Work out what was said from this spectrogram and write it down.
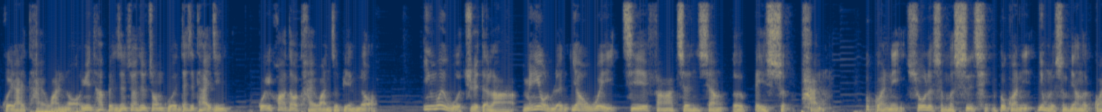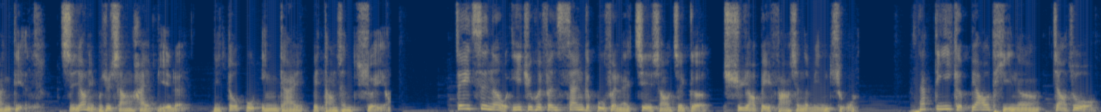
回来台湾哦，因为他本身虽然是中国人，但是他已经规划到台湾这边了。因为我觉得啦，没有人要为揭发真相而被审判。不管你说了什么事情，不管你用了什么样的观点，只要你不去伤害别人，你都不应该被当成罪哦。这一次呢，我依据会分三个部分来介绍这个需要被发声的民族。那第一个标题呢，叫做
